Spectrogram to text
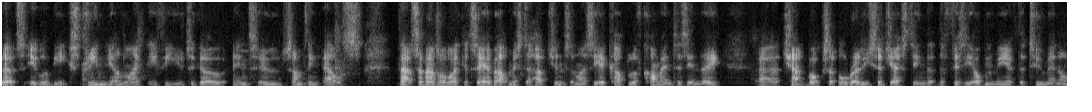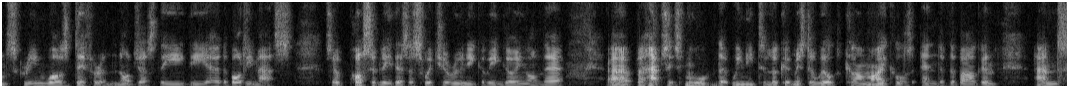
that it would be extremely unlikely for you to go into something else. That's about all I could say about Mr. Hutchinson. I see a couple of commenters in the uh, chat box are already suggesting that the physiognomy of the two men on screen was different, not just the the uh, the body mass. So possibly there's a switcheroonie being going on there. Uh, perhaps it's more that we need to look at Mr. Wilkes Carmichael's end of the bargain, and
